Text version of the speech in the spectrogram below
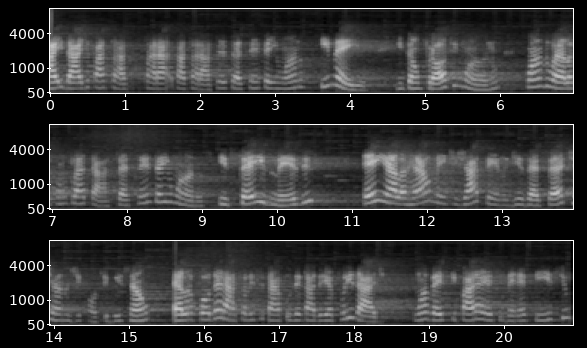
a idade passar, para, passará a ser 61 anos e meio. Então, próximo ano, quando ela completar 61 anos e 6 meses, em ela realmente já tendo 17 anos de contribuição, ela poderá solicitar aposentadoria por idade, uma vez que para esse benefício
